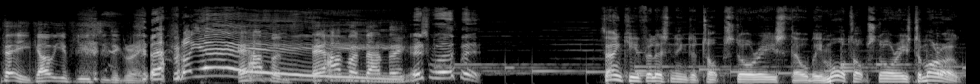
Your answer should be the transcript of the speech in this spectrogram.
There you go, you've used your degree. That's right, yay! It happened. It happened, Andy. It's worth it. Thank you for listening to Top Stories. There will be more Top Stories tomorrow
